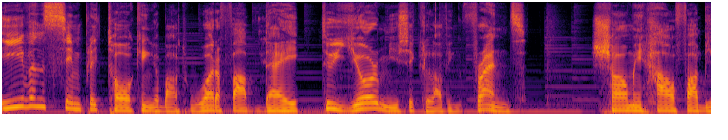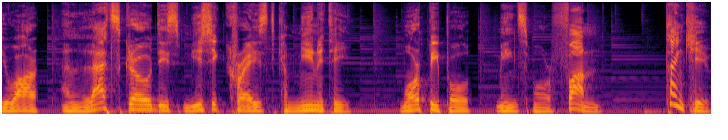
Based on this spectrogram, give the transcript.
even simply talking about what a fab day to your music-loving friends. Show me how fab you are and let's grow this music-crazed community. More people means more fun. Thank you.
